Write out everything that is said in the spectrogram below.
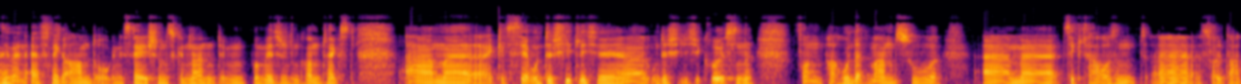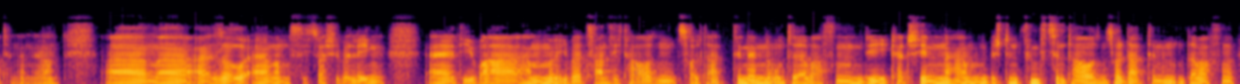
die werden Ethnic Armed Organizations genannt im burmesischen Kontext. Ähm, äh, gibt es sehr unterschiedliche, äh, unterschiedliche Größen von ein paar hundert Mann zu ähm, äh, zigtausend äh, Soldatinnen, ja. Ähm, äh, also äh, man muss sich zum Beispiel überlegen, äh, die war haben über 20.000 Soldatinnen unter Waffen, die Kachin haben bestimmt 15.000 Soldatinnen unter Waffen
